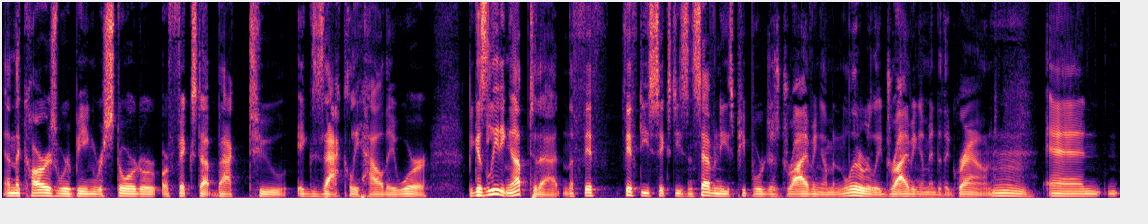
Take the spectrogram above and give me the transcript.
and the cars were being restored or, or fixed up back to exactly how they were. Because leading up to that, in the 50s, 60s, and 70s, people were just driving them and literally driving them into the ground. Mm. And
